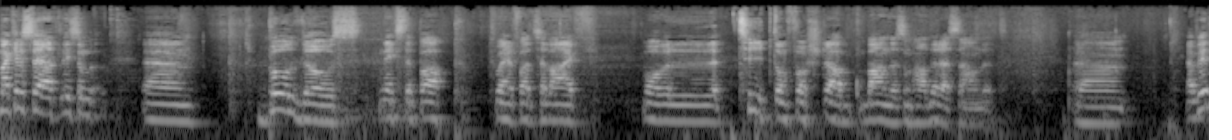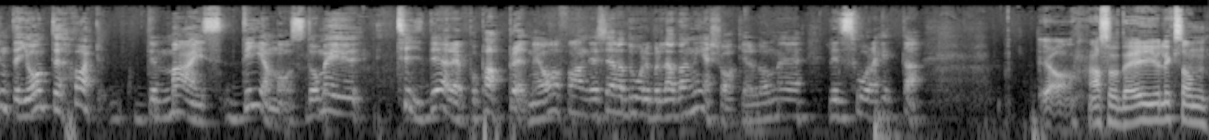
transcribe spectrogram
man kan väl säga att liksom um, Bulldoze, Next Step Up, 25 to Life var väl typ de första banden som hade det här soundet. Ehm, jag vet inte, jag har inte hört Demise-demos. De är ju tidigare på pappret, men jag, fan, jag är så jävla dålig på att ladda ner saker. De är lite svåra att hitta. Ja, alltså det är ju liksom,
